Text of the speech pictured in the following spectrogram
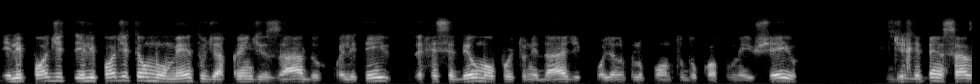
ele pode, ele pode ter um momento de aprendizado, ele tem, recebeu uma oportunidade, olhando pelo ponto do copo meio cheio, de Sim. repensar as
